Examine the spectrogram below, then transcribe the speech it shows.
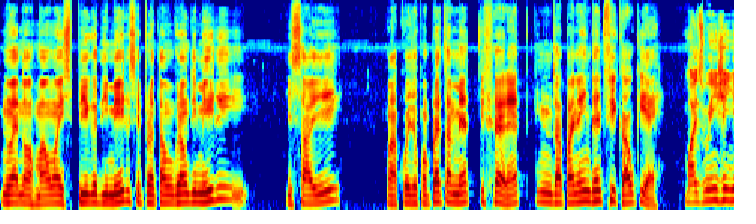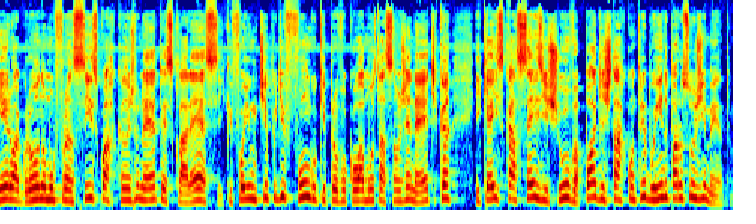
não é normal uma espiga de milho, você plantar um grão de milho e, e sair uma coisa completamente diferente que não dá para nem identificar o que é. Mas o engenheiro agrônomo Francisco Arcanjo Neto esclarece que foi um tipo de fungo que provocou a mutação genética e que a escassez de chuva pode estar contribuindo para o surgimento.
